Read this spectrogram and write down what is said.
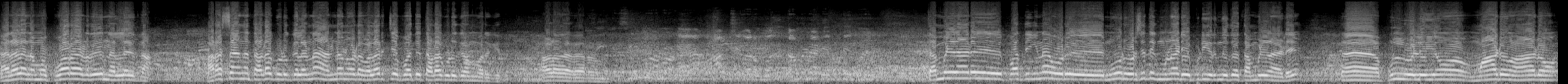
அதனால் நம்ம போராடுறது நல்லது தான் அரசாங்கம் தடை கொடுக்கலன்னா அண்ணனோட வளர்ச்சியை பார்த்து தடை கொடுக்காம இருக்குது. அவ்வளோதான் வேற ஒன்று தமிழ்நாடு பார்த்திங்கன்னா பார்த்தீங்கன்னா ஒரு நூறு வருஷத்துக்கு முன்னாடி எப்படி இருந்ததோ தமிழ்நாடு. புல்வெளியும் மாடும் ஆடும்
